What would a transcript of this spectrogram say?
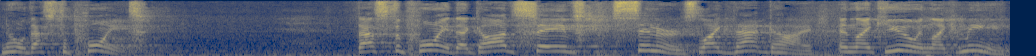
no, that's the point. That's the point that God saves sinners like that guy, and like you, and like me.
